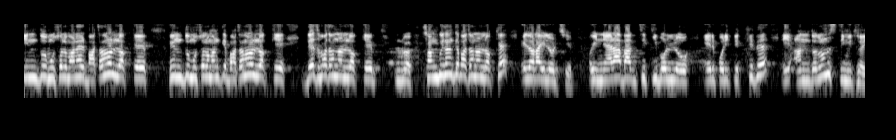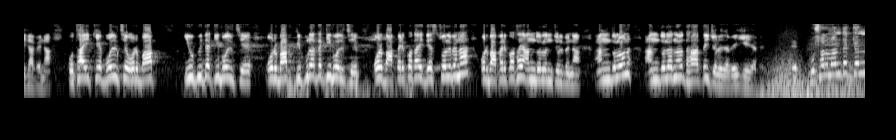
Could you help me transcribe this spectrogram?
হিন্দু মুসলমানের বাঁচানোর লক্ষ্যে, হিন্দু মুসলমানকে বাঁচানোর লক্ষ্যে, দেশ বাঁচানোর লক্ষ্যে, সংবিধানকে বাঁচানোর লক্ষ্যে এই লড়াই লড়ছে। ওই ন্যাড়া বাগজি কি বলল? এর পরিপ্রেক্ষিতে এই আন্দোলন স্থিমিত হয়ে যাবে না। কোথায় কে বলছে ওর বাপ? ইউপিতে কি বলছে? ওর বাপ ত্রিপুরাতে কি বলছে? ওর বাপের কথায় দেশ চলবে না, ওর বাপের কথায় আন্দোলন চলবে না। আন্দোলন আন্দোলনের ধারাতেই চলে যাবে, এগিয়ে যাবে। মুসলমানদের জন্য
